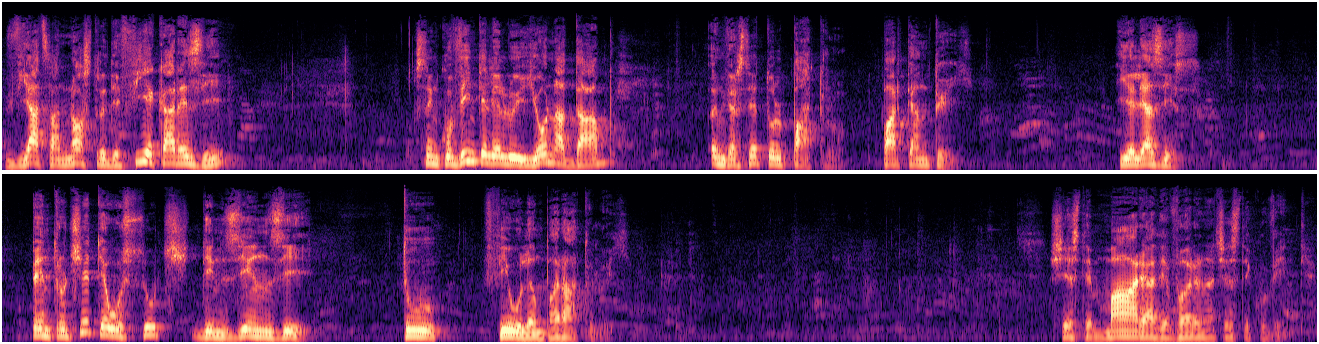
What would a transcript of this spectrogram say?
viața noastră de fiecare zi, sunt cuvintele lui Ionadab în versetul 4, partea 1. El i-a zis, pentru ce te usuci din zi în zi, tu, fiul împăratului? Și este mare adevăr în aceste cuvinte.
